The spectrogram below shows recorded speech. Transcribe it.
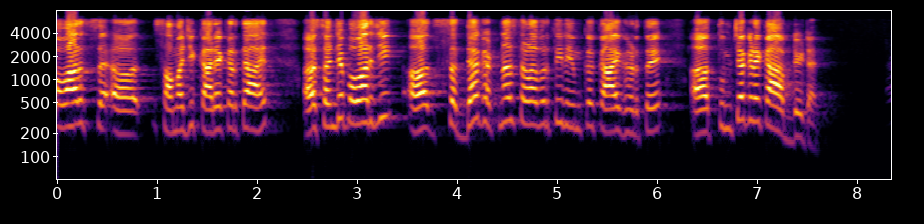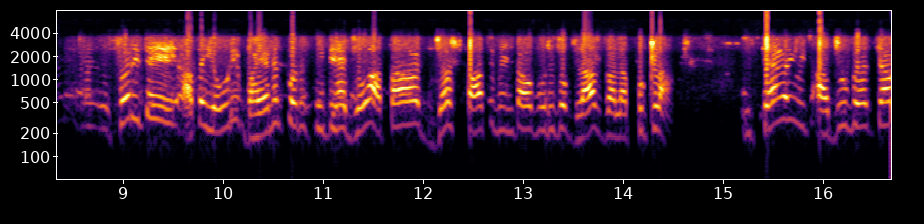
पवार सामाजिक कार्यकर्त्या आहेत. संजय पवारजी सध्या घटनास्थळावरती नेमकं काय घडतंय? तुमच्याकडे काय अपडेट आहे? सर इथे आता एवढी भयानक परिस्थिती आहे. जो आता जस्ट पाच मिनिटापूर्वी जो ब्लास्ट झाला फुटला त्या आजूबाजूच्या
